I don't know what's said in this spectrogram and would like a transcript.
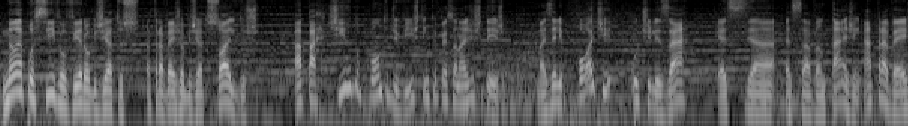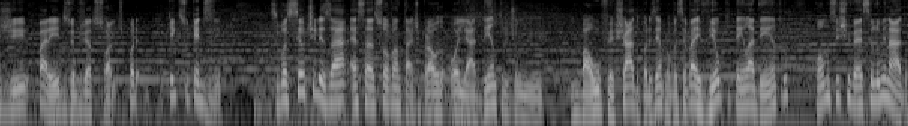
Não é possível ver objetos através de objetos sólidos a partir do ponto de vista em que o personagem esteja, mas ele pode utilizar essa, essa vantagem através de paredes e objetos sólidos. Por, o que isso quer dizer? Se você utilizar essa sua vantagem para olhar dentro de um, um baú fechado, por exemplo, você vai ver o que tem lá dentro como se estivesse iluminado.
